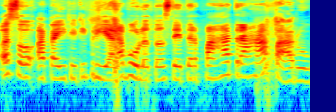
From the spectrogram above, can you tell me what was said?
असं आता इथे ती प्रियाला बोलत असते. तर पाहत राहा पारू.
